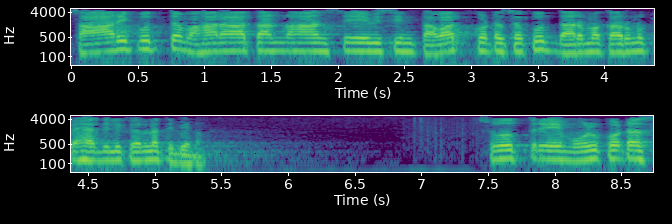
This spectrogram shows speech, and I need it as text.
සාරිපුත්ත මහරහතන් වහන්සේ විසින් තවත් කොටසකුත් ධර්ම කරුණු පැහැදිලි කරලා තිබෙනවා. සූත්‍රයේ මුල් කොටස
